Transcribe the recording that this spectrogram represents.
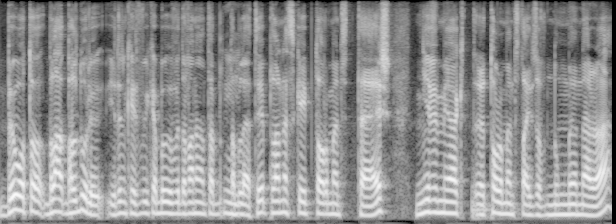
było to, Baldury, jedynka i dwójka były wydawane na tab- Mm. tablety, Planescape Torment też. Nie wiem jak e, Torment Tides of Numenera,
